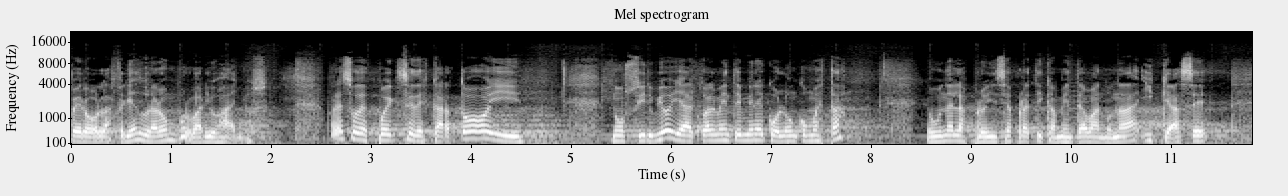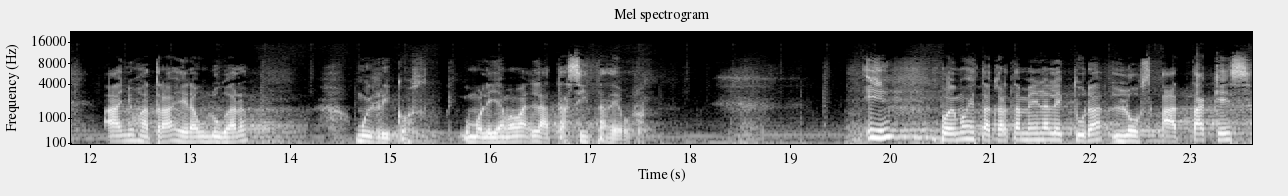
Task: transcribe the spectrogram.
pero las ferias duraron por varios años. Por eso después se descartó y nos sirvió y actualmente mire Colón cómo está. Es una de las provincias prácticamente abandonadas y que hace años atrás era un lugar muy rico, como le llamaban la tacita de oro. Y podemos destacar también en la lectura los ataques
